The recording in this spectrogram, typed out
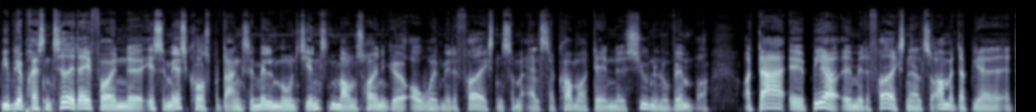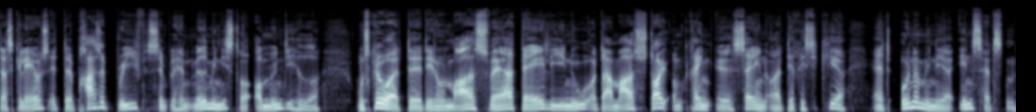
Vi bliver præsenteret i dag for en øh, uh, sms-korrespondence mellem Mogens Jensen, Magnus Heunicke og uh, Mette Frederiksen, som altså kommer den øh, uh, 7. november. Og der uh, beder uh, Mette Frederiksen altså om, at der, bliver, at der skal laves et uh, pressebrief simpelthen med ministre og myndigheder. Hun skriver, at uh, det er nogle meget svære dage lige nu, og der er meget støj omkring uh, sagen, og at det risikerer at underminere indsatsen.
